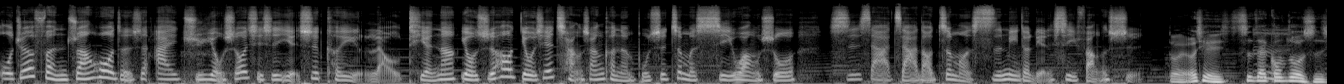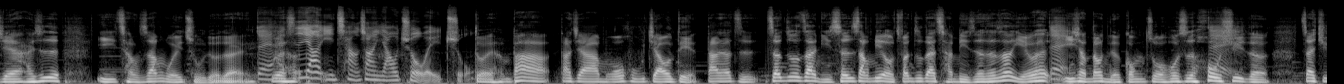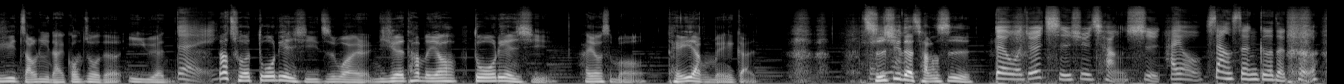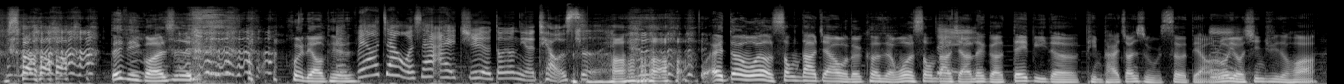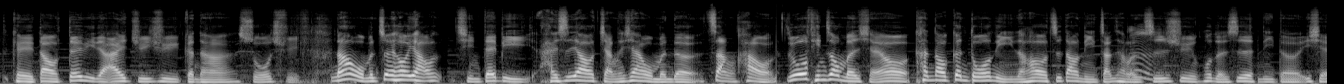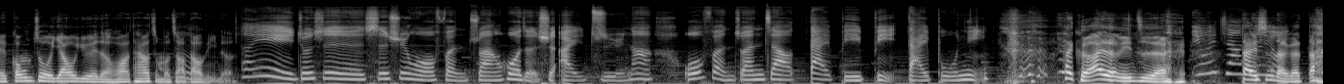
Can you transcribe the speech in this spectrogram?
我觉得粉砖或者是 IG 有时候其实也是可以聊天呐。有时候有些厂商可能不是这么希望说私下加到这么私密的联系方式。对，而且是在工作时间，还是以厂商为主，对不对？对，还是要以厂商要求为主。对，很怕大家模糊焦点，大家只专注在你身上，没有专注在产品身上，那也会影响到你的工作，或是后续的再继续找你来工作的意愿。对。那除了多练习之外，你觉得他们要多练习，还有什么培养美感？持续的尝试，对我觉得持续尝试，还有相声哥的课。David 果然是。会聊天，不要这样！我现在 IG 都用你的调色。好，哎，对我有送大家我的课程，我有送大家那个 Davy 的品牌专属色调。如果有兴趣的话，可以到 Davy 的 IG 去跟他索取。然后我们最后要请 Davy，还是要讲一下我们的账号。如果听众们想要看到更多你，然后知道你展场的资讯，或者是你的一些工作邀约的话，他要怎么找到你呢？可以就是私讯我粉砖或者是 IG。那我粉专叫黛比比逮捕你，太可爱的名字哎！因为这样戴是哪个戴？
